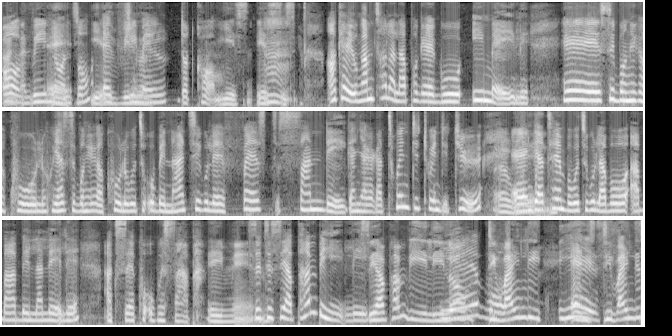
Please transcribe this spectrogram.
Oh, And- and- vnonso eh, yes, V gmail.com. yes yes Mm. sisi. Okay, ungamthola lapho ke ku email. Eh sibonge kakhulu. Uyasibonge kakhulu ukuthi ube nathi kule first Sunday kanyaka ka 2022. Oh, Eh ngiyathemba ukuthi kulabo ababelalele akusekho ukwesaba. amen Sithi siyaphambili. siyaphambili Yebo. divinely Yes. and divinely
